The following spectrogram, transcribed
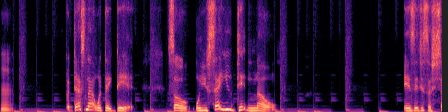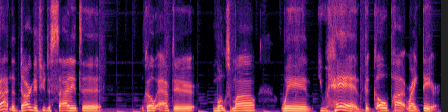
Hmm. But that's not what they did. So when you say you didn't know, is it just a shot in the dark that you decided to go after Mook's mom when you had the gold pot right there,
